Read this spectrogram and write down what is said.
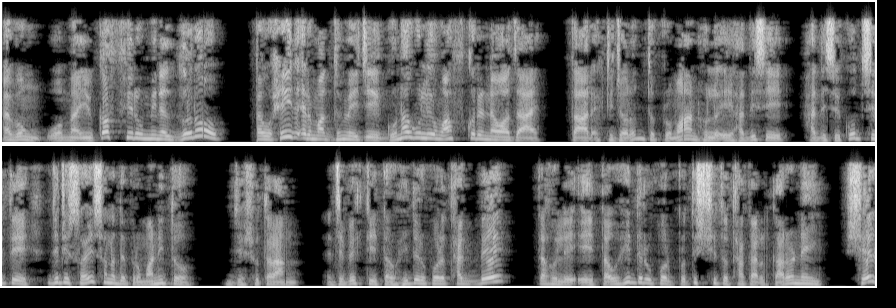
এবং তাওহিদ এর মাধ্যমে যে গুণাগুলিও মাফ করে নেওয়া যায়, তার একটি জ্বলন্ত প্রমাণ হলো এই হাদিসে হাদিসে কুদ্সিতে যেটি সহি সনদে প্রমাণিত, যে সুতরাং যে ব্যক্তি তাওহিদের উপরে থাকবে, তাহলে এই তাওহিদের উপর প্রতিষ্ঠিত থাকার কারণেই শের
